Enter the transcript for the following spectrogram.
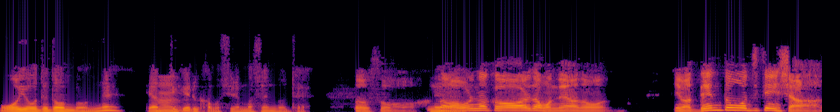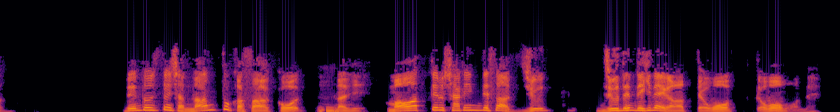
応用でどんどんね、やっていけるかもしれませんので。そうそう。ねえだから俺なんかはあれだもんね、あの、今電動自転車、電動自転車なんとかさ、こう、うん何回ってる車輪でさ、充、充電できないかなって思う、思うもんね。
